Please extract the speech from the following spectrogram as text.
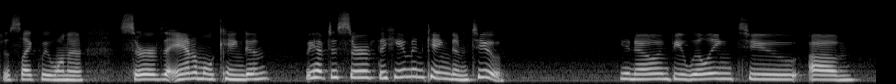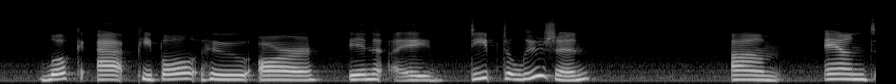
Just like we want to serve the animal kingdom, we have to serve the human kingdom too. You know, and be willing to um, look at people who are in a deep delusion um, and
